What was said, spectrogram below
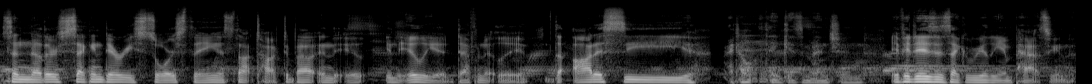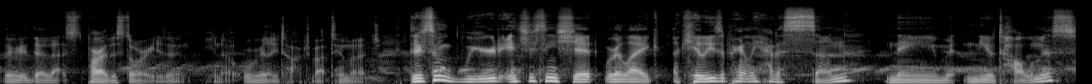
It's another secondary source thing. It's not talked about in the in the Iliad. Definitely, the Odyssey. I don't think is mentioned. If it is, it's like really in passing. There, there- that's part of the story isn't you know really talked about too much. There's some weird, interesting shit where like Achilles apparently had a son named Neoptolemus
